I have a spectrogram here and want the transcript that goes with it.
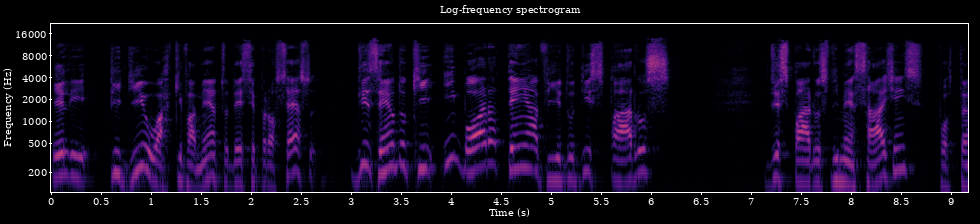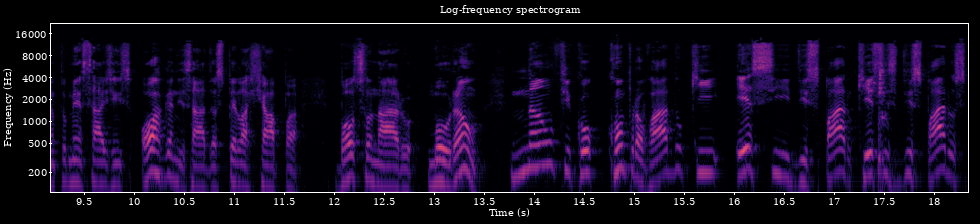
ele pediu o arquivamento desse processo, dizendo que, embora tenha havido disparos, disparos de mensagens, portanto, mensagens organizadas pela chapa Bolsonaro-Mourão, não ficou comprovado que esse disparo, que esses disparos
